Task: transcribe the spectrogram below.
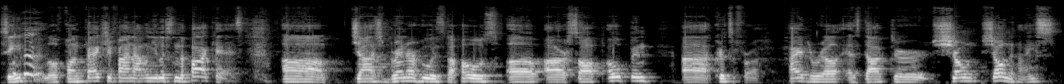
See, Okay. a little fun fact you find out when you listen to podcasts. Um, Josh Brener, who is the host of our Soft Open, uh, Christopher Heyerdahl as Dr. Shon- Schonenheis,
